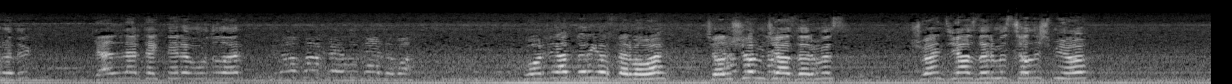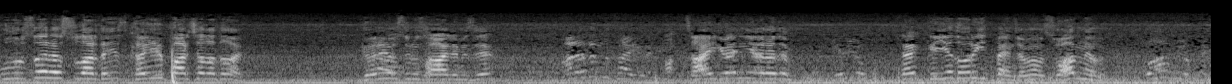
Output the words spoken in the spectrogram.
uğradık. Geldiler tekneyle vurdular. Biraz arkaya vur nerede bak. Koordinatları göster baba. Çalışıyor mu cihazlarımız? Şu an cihazlarımız çalışmıyor. Uluslararası sulardayız. Kayığı parçaladılar. Görüyorsunuz halimizi. Aradın mı saygı? Sahil güvenliği aradım. Geliyor. Sen kıyıya doğru git bence baba. Su almayalım. Bu almıyor pek.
